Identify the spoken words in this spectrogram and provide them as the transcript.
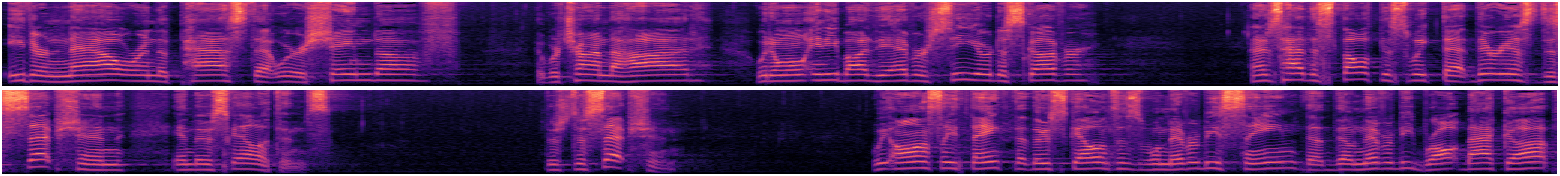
either now or in the past that we're ashamed of, that we're trying to hide, we don't want anybody to ever see or discover. And I just had this thought this week that there is deception in those skeletons. There's deception. We honestly think that those skeletons will never be seen, that they'll never be brought back up.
